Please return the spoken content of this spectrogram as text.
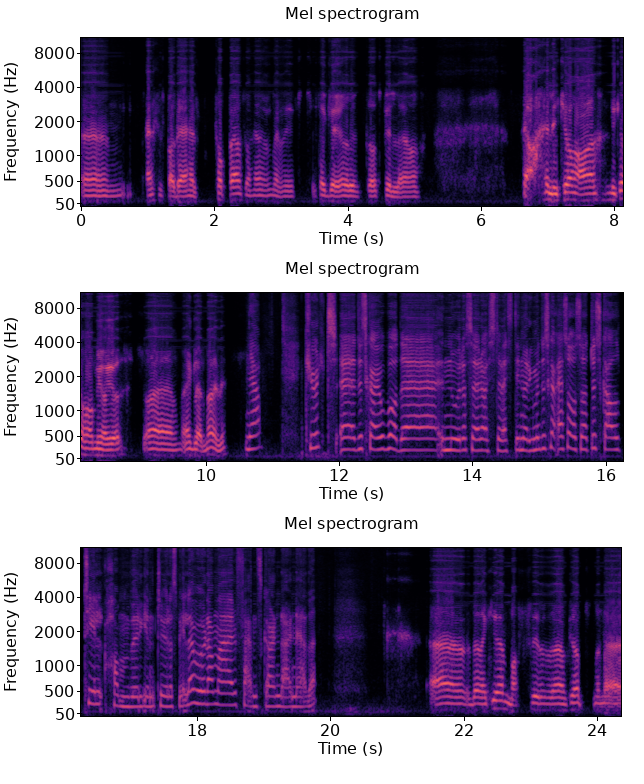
eh, jeg syns bare det er helt topp. Altså. Jeg veldig, synes det er gøy å rundt og spille. og Ja, jeg liker å ha, liker å ha mye å gjøre, så jeg, jeg gleder meg veldig. Ja, kult. Eh, Du skal jo både nord og sør og øst og vest i Norge, men du skal, jeg så også at du skal til Hamburg en tur og spille. Hvordan er fanskaren der nede? Eh, den er ikke massiv eh, akkurat, men eh,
